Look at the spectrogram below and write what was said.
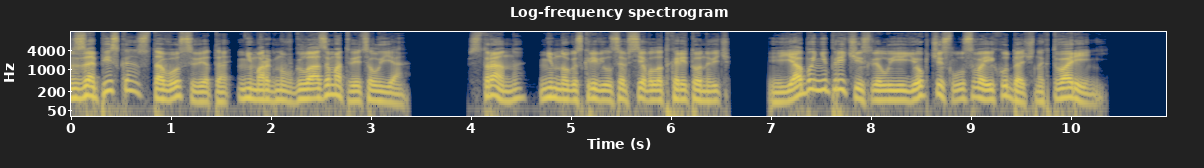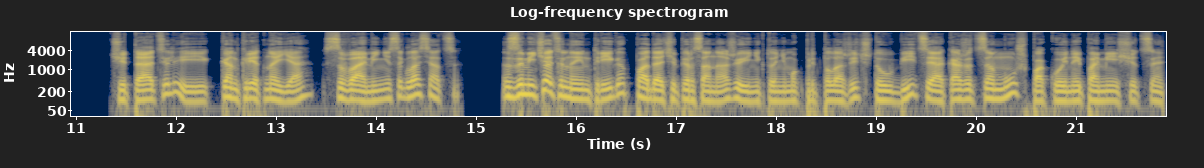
Записка с того света, не моргнув глазом, ответил я. Странно, немного скривился Всеволод Харитонович. Я бы не причислил ее к числу своих удачных творений. Читатели и конкретно я с вами не согласятся. Замечательная интрига, подача персонажей, и никто не мог предположить, что убийцей окажется муж покойной помещицы.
